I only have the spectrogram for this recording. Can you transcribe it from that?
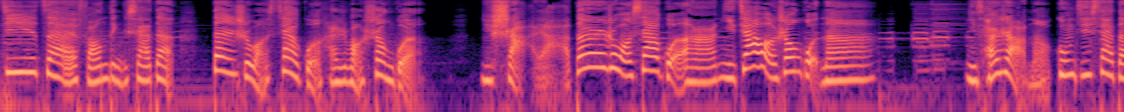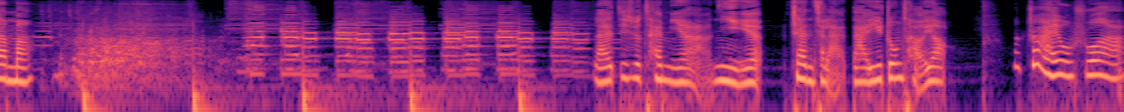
鸡在房顶下蛋，蛋是往下滚还是往上滚？你傻呀，当然是往下滚啊！你家往上滚呢？你才傻呢！公鸡下蛋吗？来继续猜谜啊！你站起来打一中草药，这还用说啊？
